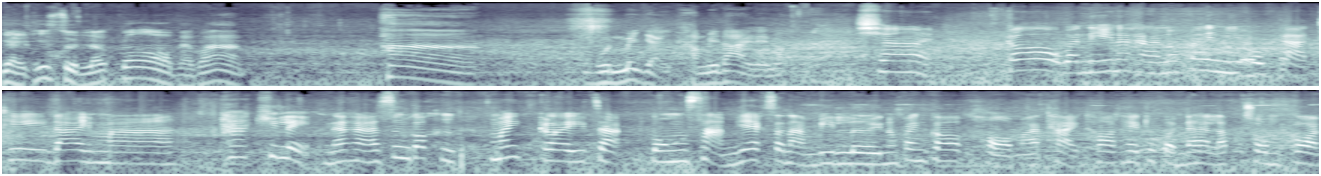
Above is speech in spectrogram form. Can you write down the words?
ใหญ่ที่สุดแล้วก็แบบว่า ถ้าบุญไม่ใหญ่ทำไม่ได้เลยเนาะใช่ ก็วันนี้นะคะน้องแป้งมีโอกาสที่ได้มาท่าขี้เหล็กนะคะ ซึ่งก็คือไม่ไกลจากตรงสามแยกสนามบินเลยน้องแป้งก็ขอมาถ่ายทอดให้ทุกคนได้รับชมก่อน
